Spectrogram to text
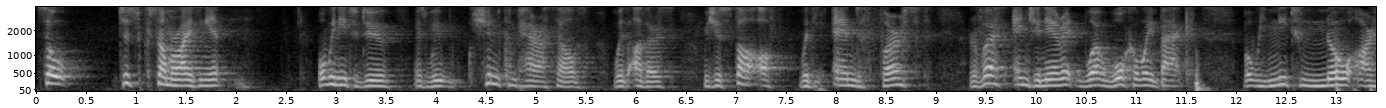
So, just summarizing it, what we need to do is we shouldn't compare ourselves with others. We should start off with the end first, reverse engineer it, walk away back, but we need to know our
